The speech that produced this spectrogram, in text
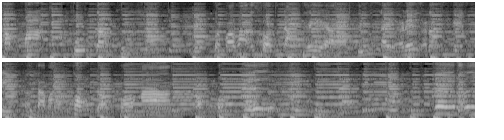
ทำมาถูกดังคือเด็ดตะมาสอนนางเทียถึงในเล็กรังเม็ดดินตะบันทองดอกปองามต้องปองเด้อเด้อเด้อ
